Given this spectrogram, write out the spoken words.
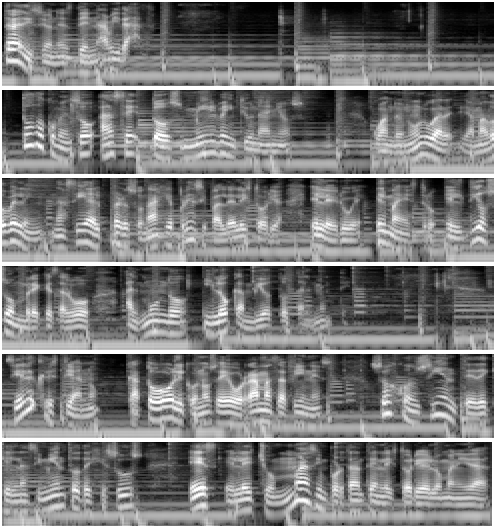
tradiciones de Navidad. Todo comenzó hace 2021 años, cuando en un lugar llamado Belén nacía el personaje principal de la historia, el héroe, el maestro, el dios hombre que salvó al mundo y lo cambió totalmente. Si eres cristiano, católico, no sé, o ramas afines, sos consciente de que el nacimiento de Jesús es el hecho más importante en la historia de la humanidad.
